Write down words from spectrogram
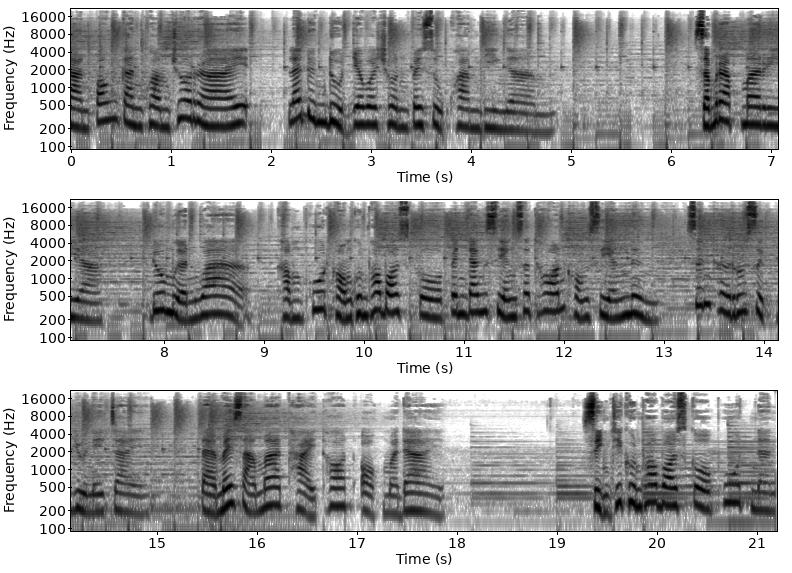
การป้องกันความชั่วร้าย และดึงดูดเยาวชนไปสู่ความดีงามสำหรับมาเรีย ดูเหมือนว่าคำพูดของคุณพ่อบอสโกเป็นดังเสียงสะท้อนของเสียงหนึ่ง ซึ่งเธอรู้สึกอยู่ในใจ แต่ไม่สามารถถ่ายทอดออกมาได้ สิ่งที่คุณพ่อบอสโกพูดนั้น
